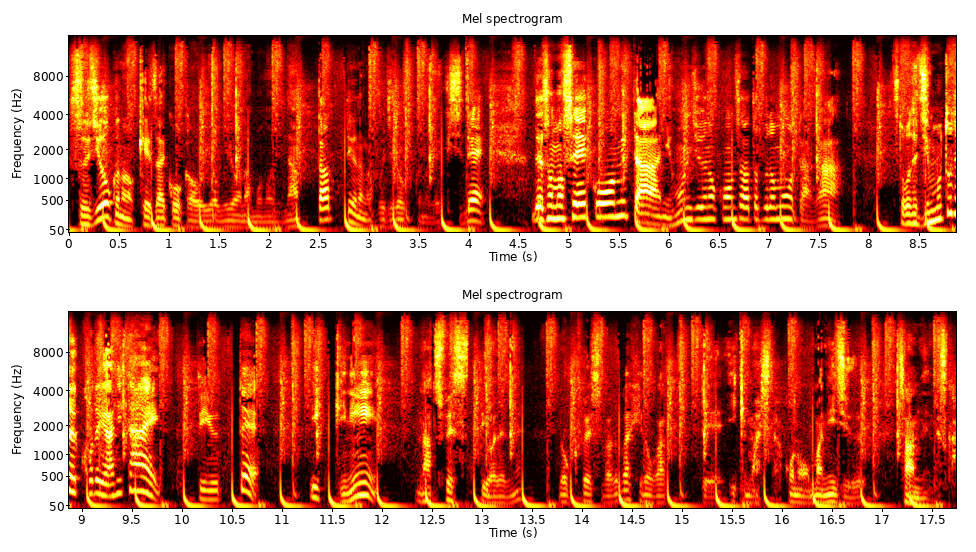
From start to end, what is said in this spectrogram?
数十億の経済効果を呼ぶようなものになったっていうのがフジロックの歴史で、で、その成功を見た日本中のコンサートプロモーターが、そこで地元でこれやりたいって言って、一気に夏フェスって言われるね、ロックフェスティバルが広がっていきました。この、まあ、23年ですか、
